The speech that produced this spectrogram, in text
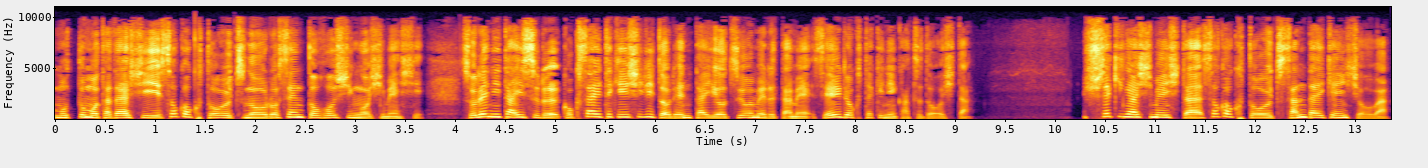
最も正しい祖国統一の路線と方針を示し、それに対する国際的支持と連帯を強めるため精力的に活動した。主席が示した祖国統一三大憲章は、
